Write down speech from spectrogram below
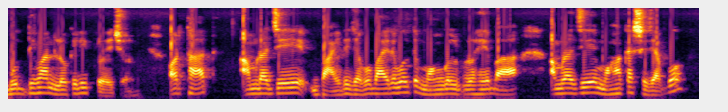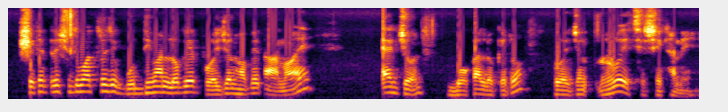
বুদ্ধিমান লোকেরই প্রয়োজন। অর্থাৎ আমরা যে বাইরে যাব, বাইরে বলতে মঙ্গল গ্রহে বা আমরা যে মহাকাশে যাব, সেক্ষেত্রে শুধুমাত্র যে বুদ্ধিমান লোকের প্রয়োজন হবে তা নয়, একজন বোকা লোকেরও প্রয়োজন রয়েছে সেখানে।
